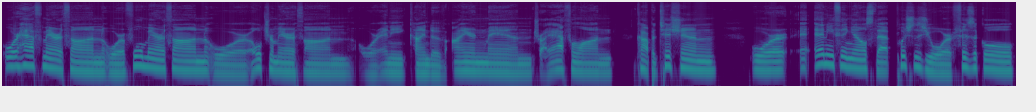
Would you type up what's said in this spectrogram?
or half marathon or a full marathon or ultra marathon or any kind of Ironman triathlon competition, or anything else that pushes your physical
